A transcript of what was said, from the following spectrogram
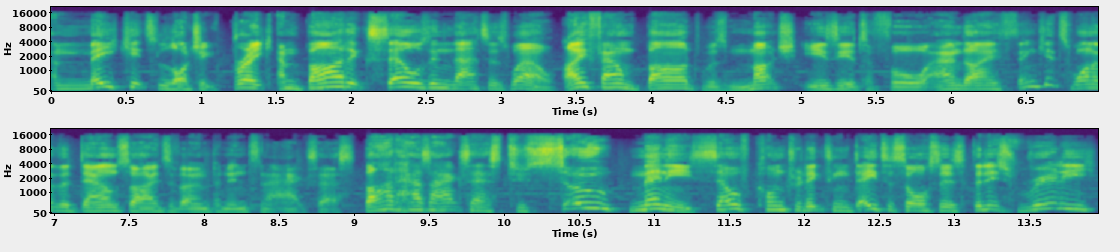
and make its logic break, and Bard excels in that as well. I found Bard was much easier to fool, and I think it's one of the downsides of open internet access. Bard has access to so many self-contradicting data sources that it's really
